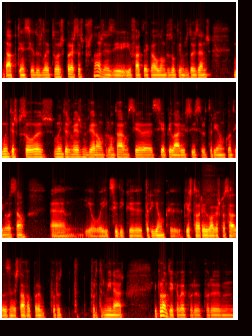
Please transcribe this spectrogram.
da apetência dos leitores para estas personagens e, e, o facto é que ao longo dos últimos dois anos muitas pessoas, muitas mesmo vieram perguntar-me se, a, se a Pilar e o Cícero teriam continuação e eu aí decidi que teriam, que, que a história de Logas Passadas ainda estava por, por por terminar. E pronto, e acabei por, por um,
